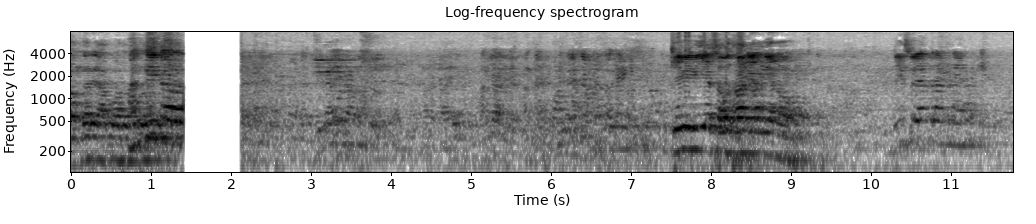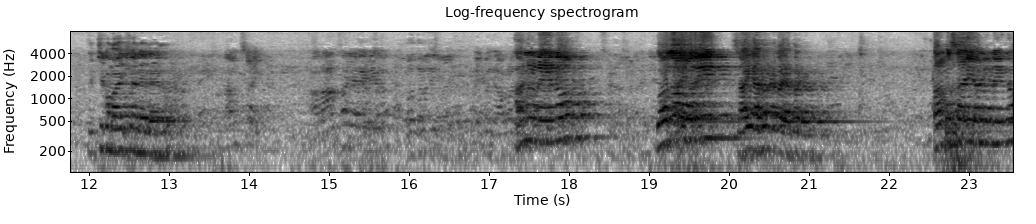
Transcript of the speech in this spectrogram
అందరి ఆమోదంతో అంగీకారం కేవీఎస్ అవధాని అని నేను పిచ్చుక మహేష్ అనే నేను అను నేను గోదావరి. సాయి అదొకట రామసాయి అను నేను.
